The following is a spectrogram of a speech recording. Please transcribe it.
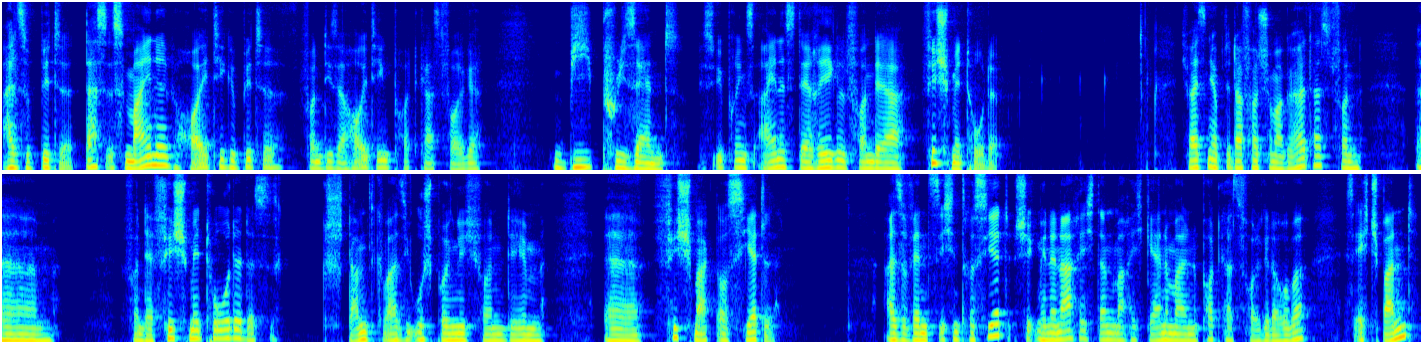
Also bitte, das ist meine heutige Bitte von dieser heutigen Podcast-Folge. Be present ist übrigens eines der Regeln von der Fischmethode. Ich weiß nicht, ob du davon schon mal gehört hast, von, ähm, von der Fischmethode. Das stammt quasi ursprünglich von dem äh, Fischmarkt aus Seattle. Also wenn es dich interessiert, schick mir eine Nachricht, dann mache ich gerne mal eine Podcast-Folge darüber. Ist echt spannend.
